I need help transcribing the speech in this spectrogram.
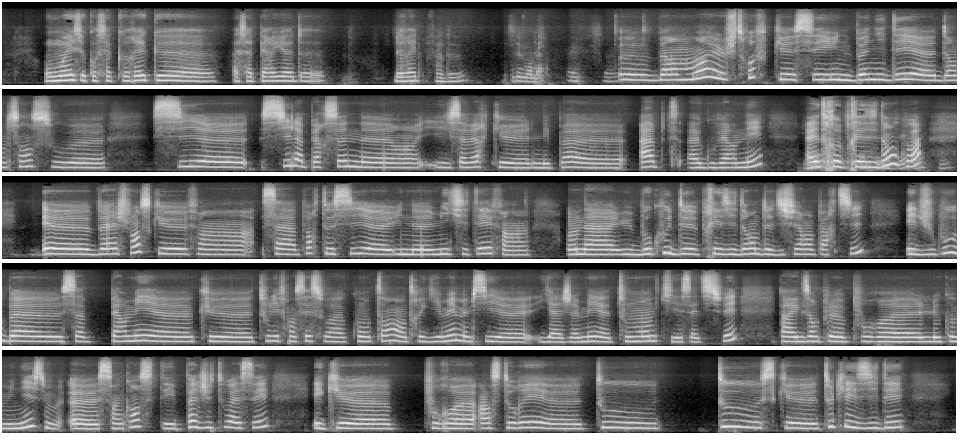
au moins il se consacrerait que euh, à sa période de, enfin de, de mandat. Euh, ben moi, je trouve que c'est une bonne idée euh, dans le sens où si, si la personne, il s'avère qu'elle n'est pas apte à gouverner, à être président, quoi, ben, je pense que ça apporte aussi une mixité. On a eu beaucoup de présidents de différents partis. Et du coup, bah, ça permet euh, que euh, tous les Français soient contents, entre guillemets, même s'il euh, n'y a jamais tout le monde qui est satisfait. Par exemple, pour le communisme, cinq ans, c'était pas du tout assez. Et que pour instaurer tout, tout ce que, toutes les idées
